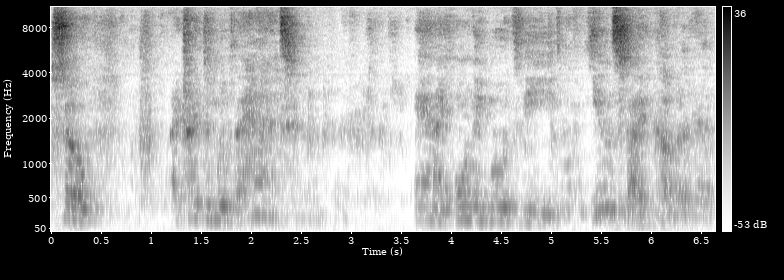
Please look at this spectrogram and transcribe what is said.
So, I tried to move the hat, and I only moved the inside color.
